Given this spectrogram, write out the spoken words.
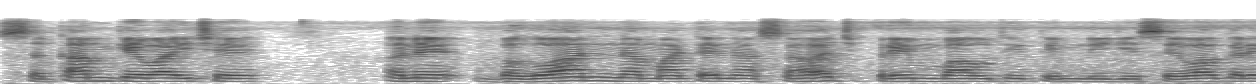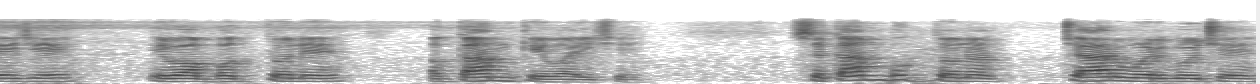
સકામ કહેવાય છે અને ભગવાનના માટેના સહજ પ્રેમ ભાવથી તેમની જે સેવા કરે છે એવા ભક્તોને અકામ કહેવાય છે. સકામ ભક્તોના ચાર વર્ગો છે.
